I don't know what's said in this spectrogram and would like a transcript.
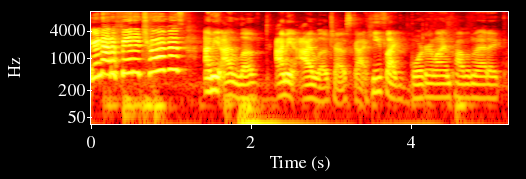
You're not a fan of Travis? I mean, I loved. I mean, I love Travis Scott. He's like borderline problematic.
